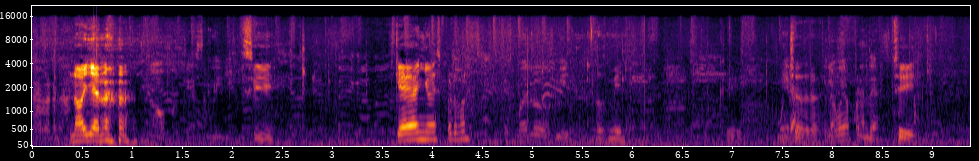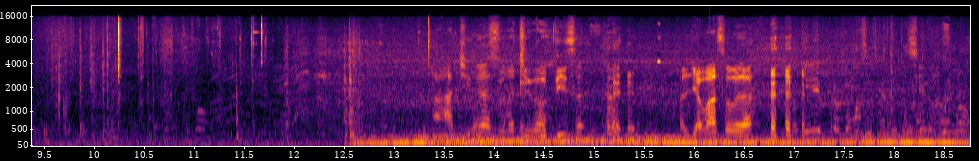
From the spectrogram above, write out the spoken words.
la verdad. No, ya no. No, porque ya está muy bien. Sí. ¿Qué año es, perdón? Es modelo 2000. 2000. Ok. Mira, Muchas Te gracias. la voy a prender. Sí. Ah, chingas, una putiza. Al llavazo, ¿verdad? No tiene problemas el carrito, sí, bueno.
